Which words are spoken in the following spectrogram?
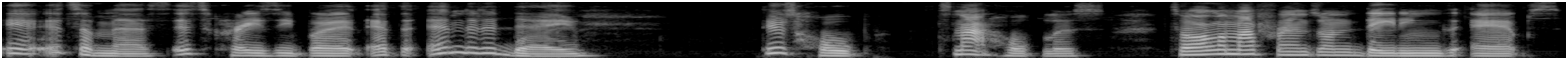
it, it's a mess. It's crazy but at the end of the day there's hope. It's not hopeless. To all of my friends on dating apps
